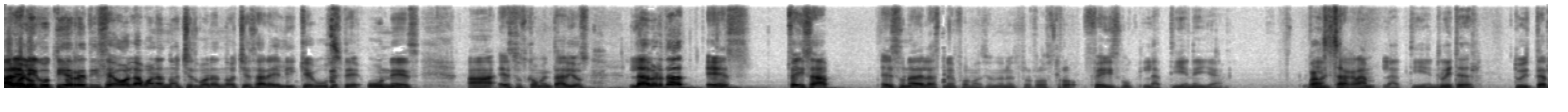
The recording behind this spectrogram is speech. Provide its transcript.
Areli. Gutiérrez dice: Hola, buenas noches, buenas noches, Areli. Qué gusto que te unes a estos comentarios. La verdad es, FaceApp es una de las la información de nuestro rostro. Facebook la tiene ya. WhatsApp, Instagram la tiene. Twitter. Twitter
